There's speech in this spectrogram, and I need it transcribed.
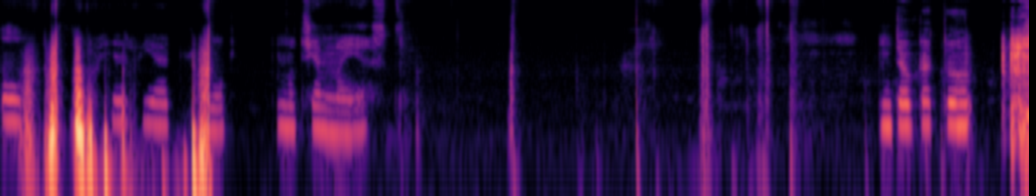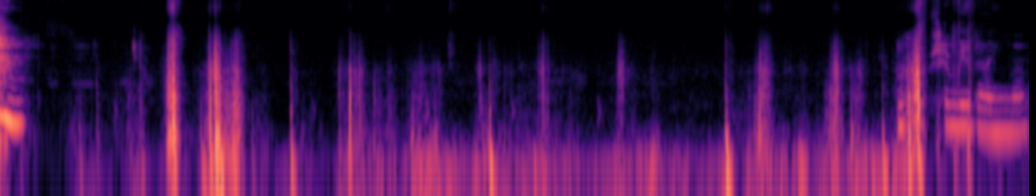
U, Jest wieczór. No ciemno jest. Dobra, to przebierajmy.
